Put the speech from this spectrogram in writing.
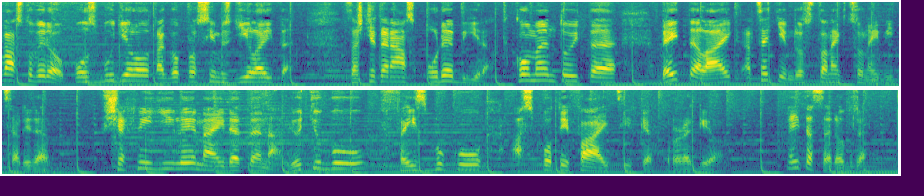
vás to video pozbudilo, tak ho prosím sdílejte. Začněte nás odebírat, komentujte, dejte like a se tím dostane k co nejvíce lidem. Všechny díly najdete na YouTube, Facebooku a Spotify Církev pro region. Mějte se dobře.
